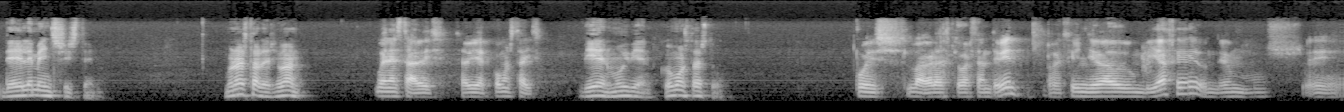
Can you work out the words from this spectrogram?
de Element System. Buenas tardes, Iván. Buenas tardes, Xavier. ¿Cómo estáis? Bien, muy bien. ¿Cómo estás tú? Pues la verdad es que bastante bien. Recién llegado de un viaje donde hemos eh,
